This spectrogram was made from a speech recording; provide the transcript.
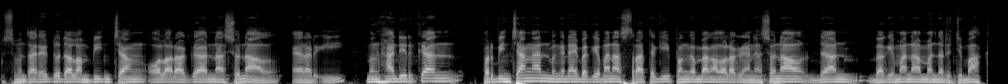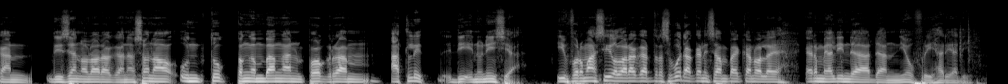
Sementara itu dalam bincang olahraga nasional RRI menghadirkan perbincangan mengenai bagaimana strategi pengembangan olahraga nasional dan bagaimana menerjemahkan desain olahraga nasional untuk pengembangan program atlet di Indonesia. Informasi olahraga tersebut akan disampaikan oleh Ermelinda dan Nyofri Haryadi.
